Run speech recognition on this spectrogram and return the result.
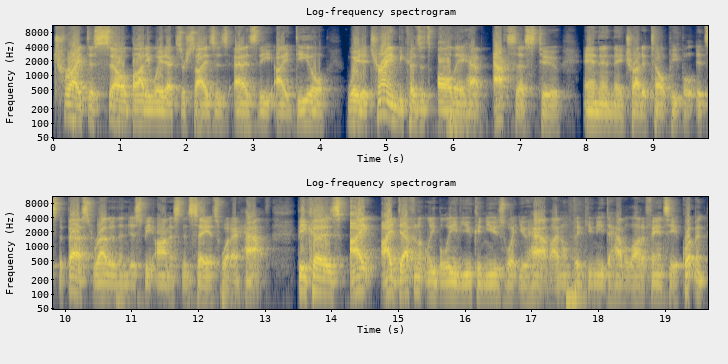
try to sell body weight exercises as the ideal way to train because it's all they have access to. And then they try to tell people it's the best rather than just be honest and say it's what I have. Because I, I definitely believe you can use what you have. I don't think you need to have a lot of fancy equipment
